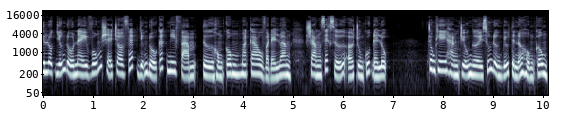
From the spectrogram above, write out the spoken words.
Dự luật dẫn độ này vốn sẽ cho phép dẫn độ các nghi phạm từ Hồng Kông, Macau và Đài Loan sang xét xử ở Trung Quốc đại lục. Trong khi hàng triệu người xuống đường biểu tình ở Hồng Kông,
